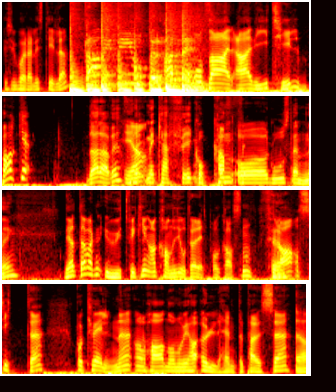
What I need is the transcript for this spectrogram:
Hvis vi bare er litt stille. Og der er vi tilbake! Der er vi, Ja. med, med kaffe i koppen Kaffe. og god stemning. Det, det har vært en utvikling av Kan idioter ha rett-podkasten. Fra Ja. å sitte på kveldene og ha Nå må vi ha ølhentepause. Ja.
